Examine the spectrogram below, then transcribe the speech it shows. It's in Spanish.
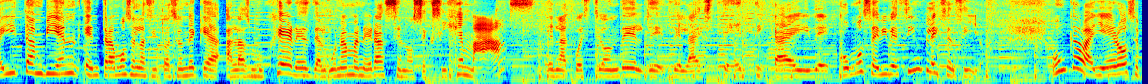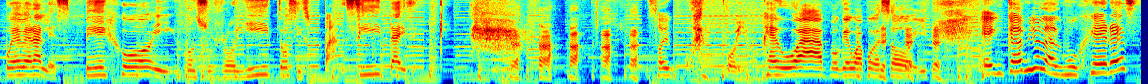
ahí también entramos en la situación de que a, a las mujeres de alguna manera se nos exige más en la cuestión de, de- de la estética y de cómo se vive simple y sencillo. Un caballero se puede ver al espejo y con sus rollitos y su pancita y dice, "Ah, soy guapo yo, qué guapo, qué guapo que soy. En cambio las mujeres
